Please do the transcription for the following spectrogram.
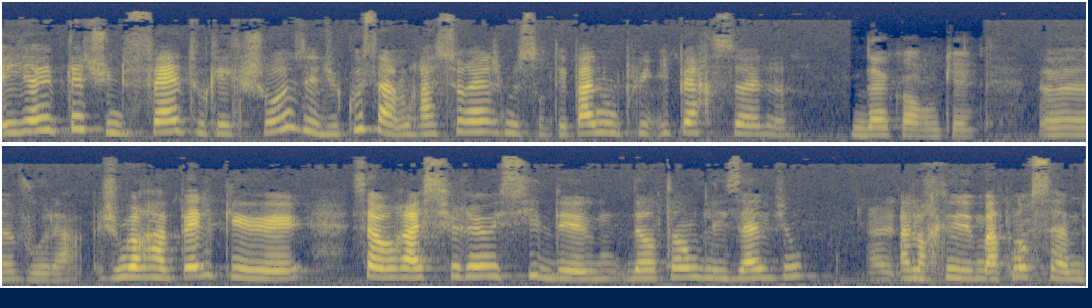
il y avait peut-être une fête ou quelque chose. Et du coup, ça me rassurait. Je me sentais pas non plus hyper seule. D'accord, ok. Euh, voilà. Je me rappelle que ça me rassurait aussi d'entendre les avions. Alors que maintenant, ça, me,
